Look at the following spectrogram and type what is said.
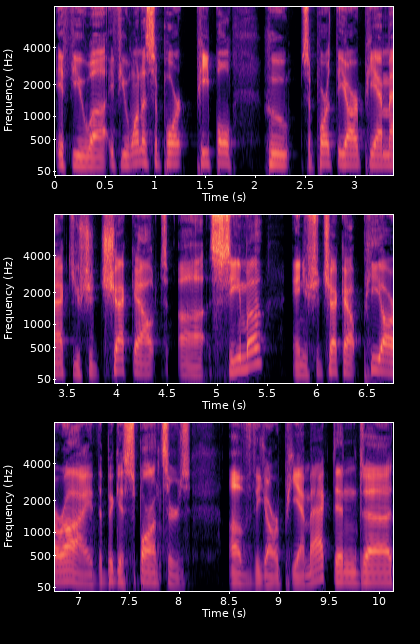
If you uh, if you want to support people who support the RPM Act, you should check out uh, SEMA and you should check out PRI, the biggest sponsors of the RPM Act. And uh,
